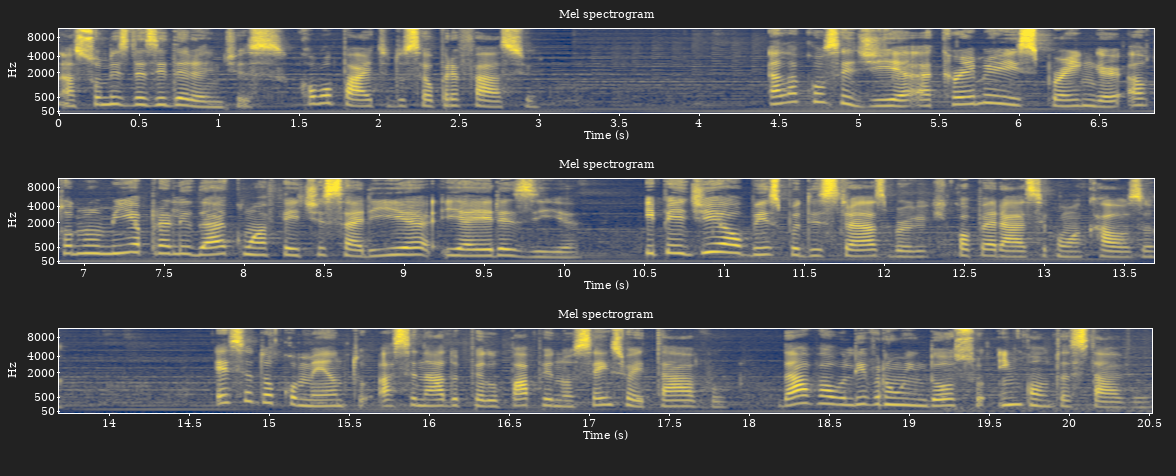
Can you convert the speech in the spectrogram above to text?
assumes desiderantes, como parte do seu prefácio. Ela concedia a Kramer e Sprenger autonomia para lidar com a feitiçaria e a heresia, e pedia ao bispo de Strasbourg que cooperasse com a causa. Esse documento, assinado pelo Papa Inocêncio VIII, dava ao livro um endosso incontestável.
